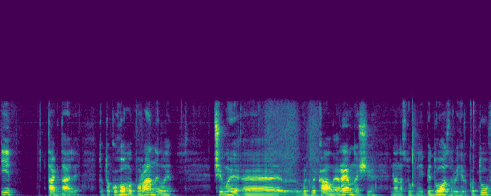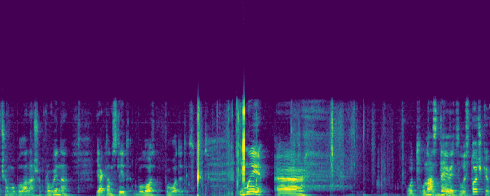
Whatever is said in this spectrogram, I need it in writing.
І так далі. Тобто, кого ми поранили, чи ми е, викликали ревнощі на наступний підозру, гіркоту, в чому була наша провина, як нам слід було поводитись. І ми, е, от у нас 9 листочків,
